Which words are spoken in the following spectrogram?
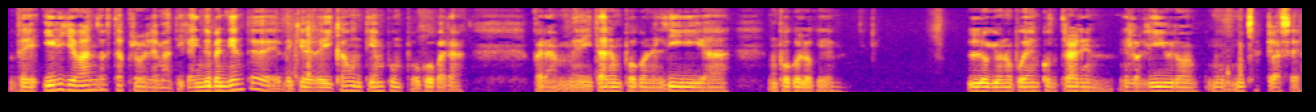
de ir llevando esta problemática, independiente de, que dedicaba un tiempo un poco para, para meditar un poco en el día, un poco lo que, lo que uno puede encontrar en, los libros, muchas clases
